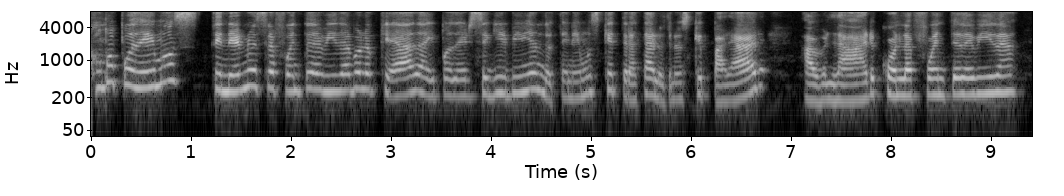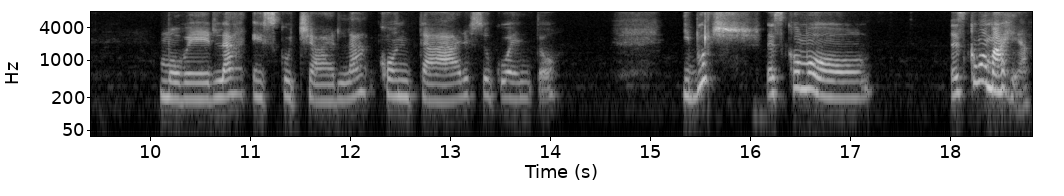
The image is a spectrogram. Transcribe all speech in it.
¿Cómo podemos tener nuestra fuente de vida bloqueada y poder seguir viviendo? Tenemos que tratarlo, tenemos que parar, hablar con la fuente de vida, moverla, escucharla, contar su cuento. Y ¡bush! es como, es como magia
